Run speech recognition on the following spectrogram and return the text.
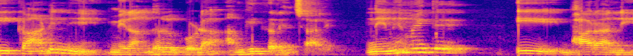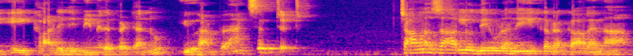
ఈ కాడిని మీరందరూ కూడా అంగీకరించాలి. నేనేమైతే ఈ భారాన్ని ఈ కాడిని మీ మీద పెట్టాను you have to accept it చాలాసార్లు దేవుడు అనేక రకాలైన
